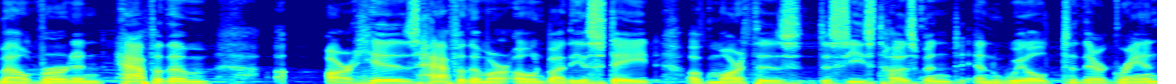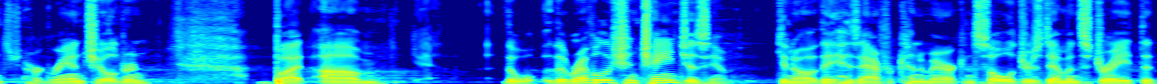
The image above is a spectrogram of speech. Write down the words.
Mount Vernon. Half of them are his, half of them are owned by the estate of Martha's deceased husband and willed to their grand, her grandchildren. But um, the, the revolution changes him. you know, they, his African American soldiers demonstrate that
